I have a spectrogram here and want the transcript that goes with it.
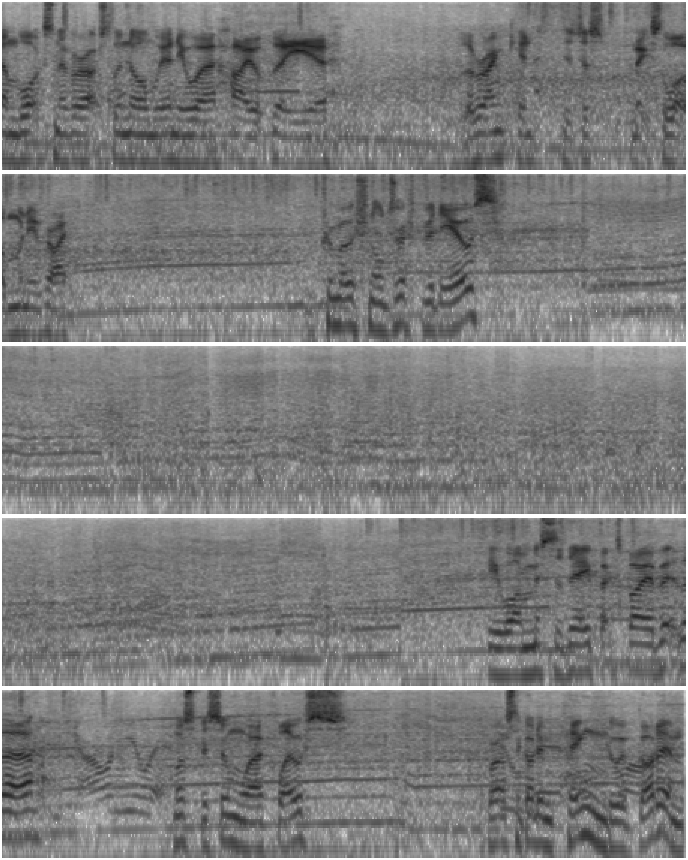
Ken Blocks never actually normally anywhere high up the uh, the ranking. It just makes a lot of money right promotional drift videos. P1 misses the apex by a bit there. Must be somewhere close. We've actually got him pinged, we've got him.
